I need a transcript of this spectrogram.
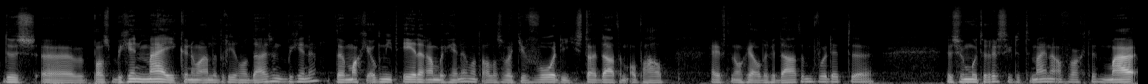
Dus uh, pas begin mei kunnen we aan de 300.000 beginnen. Daar mag je ook niet eerder aan beginnen, want alles wat je voor die startdatum ophaalt, heeft een geldige datum voor dit, uh, dus we moeten rustig de termijnen afwachten. Maar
